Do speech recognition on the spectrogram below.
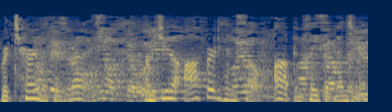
return with his brothers. Um, Judah offered himself up in place of Benjamin.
